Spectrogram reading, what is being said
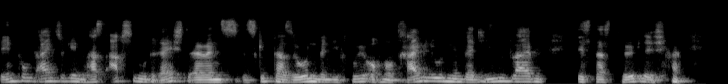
den Punkt einzugehen, du hast absolut recht. Äh, wenn's, es gibt Personen, wenn die früh auch nur drei Minuten im Bett liegen bleiben, ist das tödlich.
